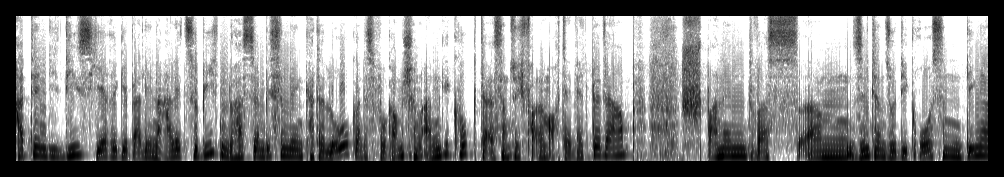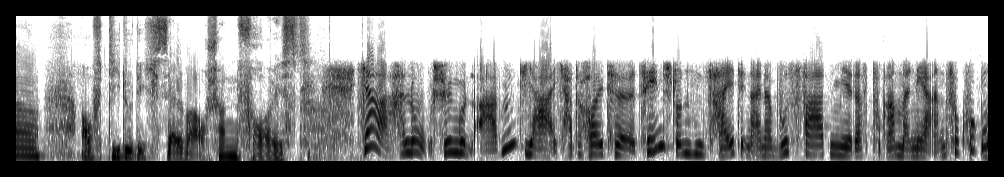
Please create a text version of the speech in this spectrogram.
hat denn die diesjährige Berlinale zu bieten? Du hast ja ein bisschen den Katalog und das Programm schon angeguckt. Da ist natürlich vor allem auch der Wettbewerb spannend. Was ähm, sind denn so die großen Dinge, auf die du dich selber auch schon freust? Ja, hallo, schönen guten Abend. Ja, ich hatte heute zehn Stunden Zeit, in einer Busfahrt mir das Programm mal näher anzugucken.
